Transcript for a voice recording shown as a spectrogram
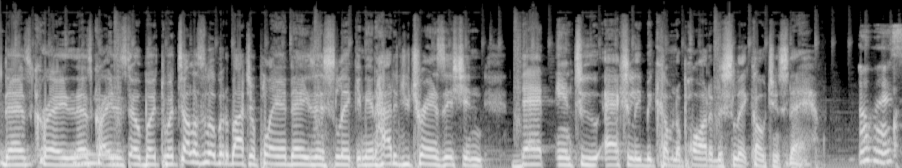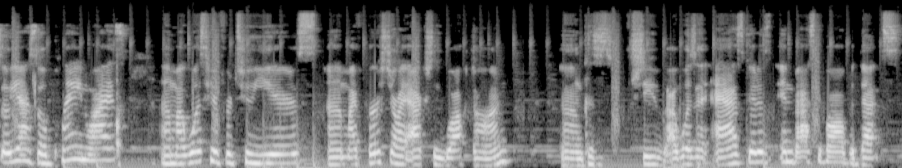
That's crazy. That's mm-hmm. crazy stuff. But, but tell us a little bit about your playing days at Slick, and then how did you transition that into actually becoming a part of the Slick coaching staff? Okay, so yeah, so playing wise, um, I was here for two years. Um, my first year, I actually walked on because um, she I wasn't as good as in basketball, but that's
